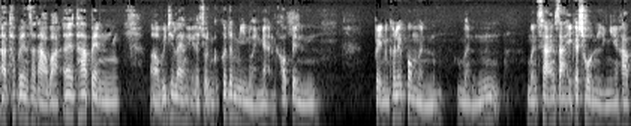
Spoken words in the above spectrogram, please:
อะถ้าเป็นสถาบันเอ้ถ้าเป็นวิทยาลัยของเอกชนก็จะมีหน่วยงานเขาเป็นเป็นเขาเรียกว่าเหมือนเหมือนเหมือนสางสาเอกชนอะไรเงี้ยครับ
